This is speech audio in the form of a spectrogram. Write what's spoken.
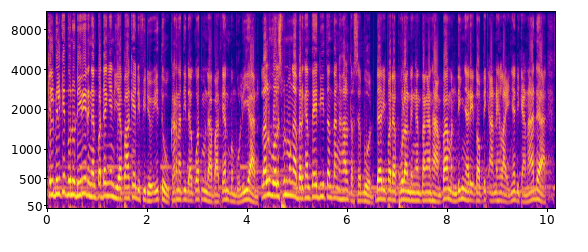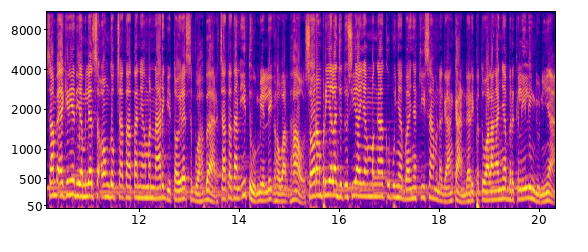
Kill Bill Kid bunuh diri dengan pedang yang dia pakai di video itu karena tidak kuat mendapatkan pembulian. Lalu Wallace pun mengabarkan Teddy tentang hal tersebut. Daripada pulang dengan tangan hampa, mending nyari topik aneh lainnya di Kanada. Sampai akhirnya dia melihat seonggok catatan yang menarik di toilet sebuah bar. Catatan itu milik Howard Howe, seorang pria lanjut usia yang mengaku punya banyak kisah menegangkan dari petualangannya berkeliling dunia.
